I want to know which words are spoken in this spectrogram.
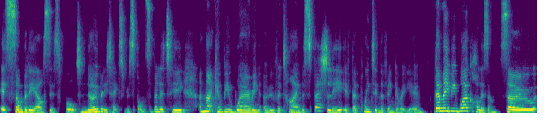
it's somebody else's fault. Nobody takes responsibility. And that can be wearing over time, especially if they're pointing the finger at you. There may be workaholism. So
